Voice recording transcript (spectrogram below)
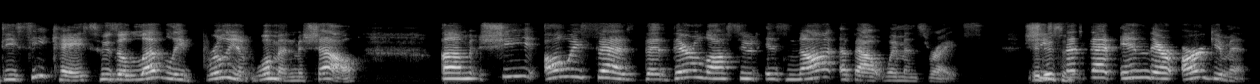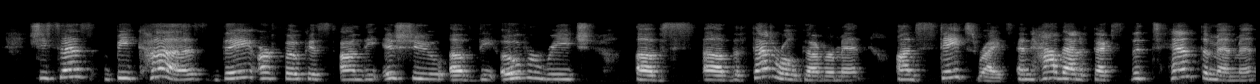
D.C. case, who's a lovely, brilliant woman, Michelle. Um, she always says that their lawsuit is not about women's rights. She said that in their argument she says because they are focused on the issue of the overreach of, of the federal government on states' rights and how that affects the 10th Amendment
